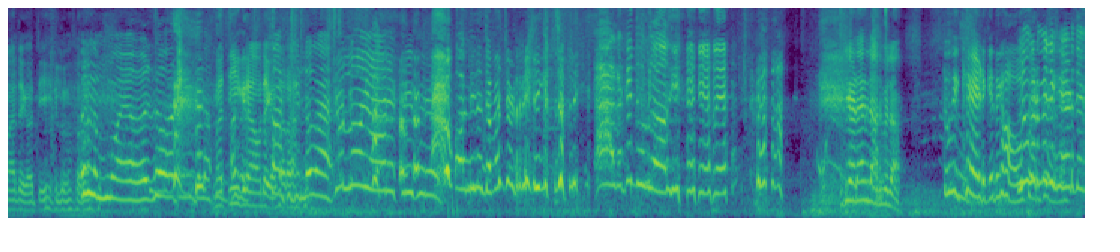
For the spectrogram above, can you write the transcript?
ਮੈਂ ਦੇਗਾ 30 ਕਿਲੋ ਦਾ ਸਾਰਾ। ਲੰਮਾ ਆ ਰੋ ਮੈਂ 30 ਗ੍ਰਾਮ ਦੇਗਾ 60 ਸਾਰਾ। ਕਿਲੋ ਦਾ। ਚਲੋ ਯਾਰ ਇੱਕ ਵਾਰੀ ਫਿਰ। ਉਹਨੀ ਤਾਂ ਜਮਾ ਛੁੱਟ ਰਹੀ ਸੀ ਜਾਣੀ। ਆ ਤਾਂ ਕਿ ਤੂੰ ਲਾ ਦੀ ਜਿਹੜਾ ਨਹੀਂ ਦੱਸ ਪਹਿਲਾਂ। ਤੁਸੀਂ ਖੇਡ ਕੇ ਦਿਖਾਓ ਤੂੰ ਗਰਮੀ ਚ ਖੇਡਦੇ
